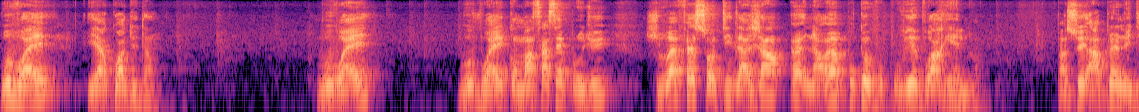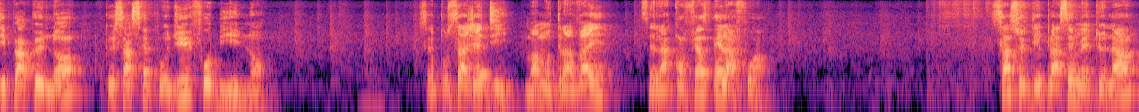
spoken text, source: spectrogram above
Vous voyez, il y a quoi dedans? Vous voyez? Vous voyez comment ça s'est produit? Je vais faire sortir l'argent un à un pour que vous puissiez voir réellement. Parce que après, ne dit pas que non, que ça s'est produit, faut oublier. Non. C'est pour ça que j'ai dit, moi, mon travail, c'est la confiance et la foi. Sans se déplacer maintenant,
